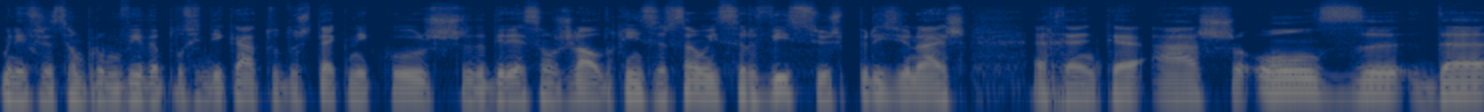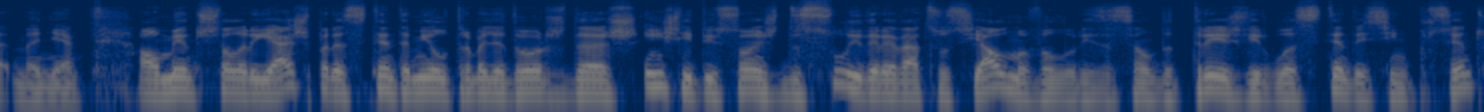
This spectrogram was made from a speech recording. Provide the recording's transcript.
Manifestação promovida pelo Sindicato dos Técnicos da Direção-Geral de Reinserção e Serviços Prisionais arranca às 11 da manhã. Aumentos salariais para 70 mil trabalhadores das instituições de solidariedade social, uma valorização de 3,75%.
